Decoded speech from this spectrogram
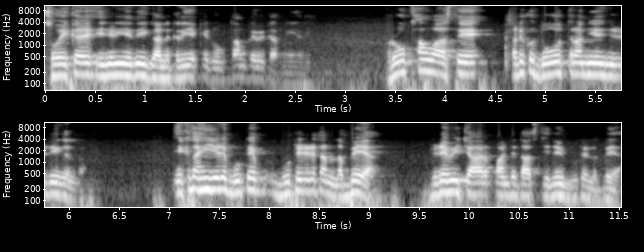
ਸੋ ਇੱਕ ਇਹ ਜਿਹੜੀ ਇਹਦੀ ਗੱਲ ਕਰੀਏ ਕਿ ਰੋਕਥਾਮ ਕਿਵੇਂ ਕਰਨੀ ਹੈ ਜੀ ਰੋਕਥਾਮ ਵਾਸਤੇ ਸਾਡੇ ਕੋਲ ਦੋ ਤਰ੍ਹਾਂ ਦੀਆਂ ਜਿਹੜੀਆਂ ਗੱਲਾਂ। ਇੱਕ ਤਾਂ ਹੀ ਜਿਹੜੇ ਬੂਟੇ ਬੂਟੇ ਜਿਹੜੇ ਤੁਹਾਨੂੰ ਲੱਭੇ ਆ, ਜਿਹੜੇ ਵੀ 4 5 10 ਜਿੰਨੇ ਵੀ ਬੂਟੇ ਲੱਭੇ ਆ,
